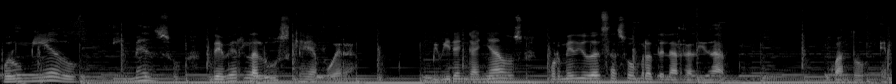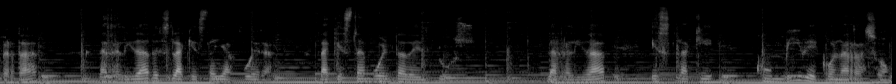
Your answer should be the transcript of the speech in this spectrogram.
por un miedo inmenso de ver la luz que hay afuera, vivir engañados por medio de esas sombras de la realidad, cuando en verdad la realidad es la que está allá afuera, la que está envuelta de luz. La realidad es la que convive con la razón.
